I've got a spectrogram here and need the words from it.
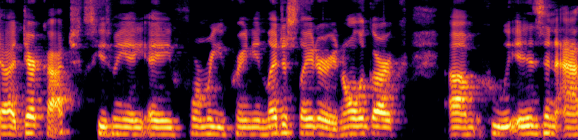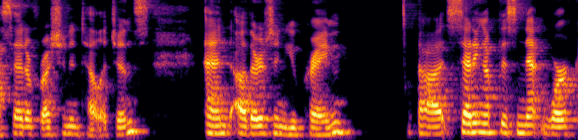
uh, Derkach, excuse me, a, a, former Ukrainian legislator, an oligarch um, who is an asset of Russian intelligence, and others in Ukraine, uh, setting up this network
